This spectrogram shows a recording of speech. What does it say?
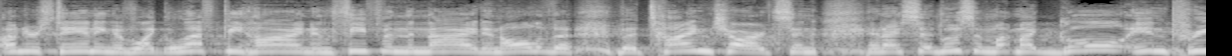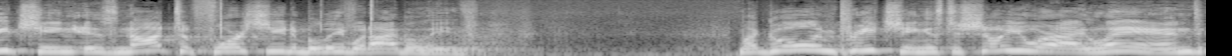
understanding of like Left Behind and Thief in the Night and all of the, the time charts. And, and I said, listen, my, my goal in preaching is not to force you to believe what I believe. My goal in preaching is to show you where I land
